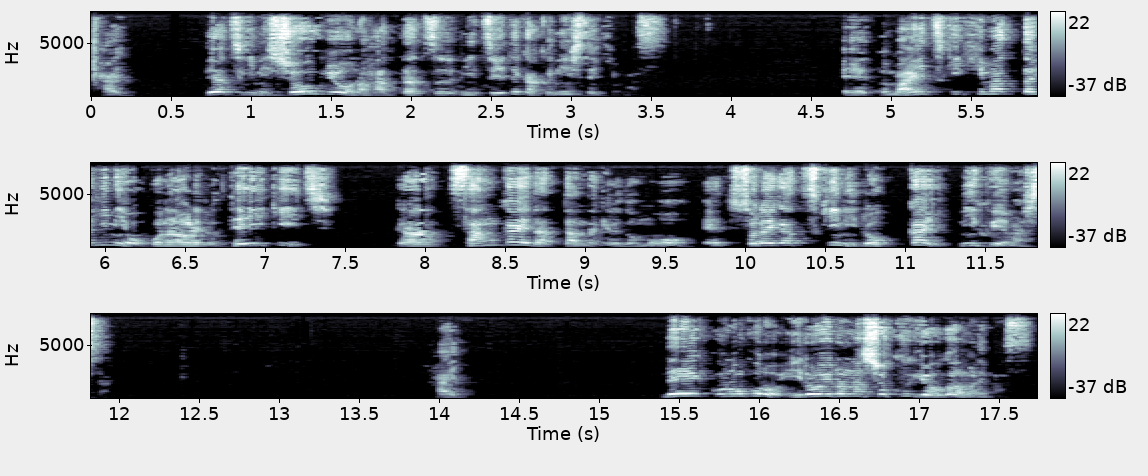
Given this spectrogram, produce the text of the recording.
はい。では次に商業の発達について確認していきます。えっ、ー、と、毎月決まった日に行われる定期市が3回だったんだけれども、えっ、ー、と、それが月に6回に増えました。はい。で、この頃、いろいろな職業が生まれます。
